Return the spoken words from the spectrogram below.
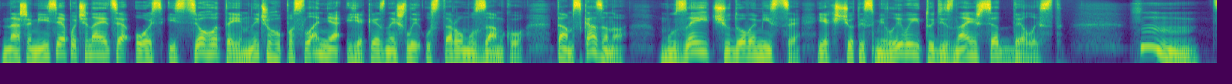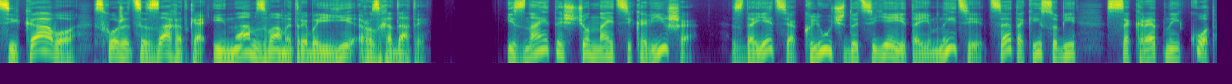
наша місія починається ось із цього таємничого послання, яке знайшли у старому замку. Там сказано: музей чудове місце. Якщо ти сміливий, то дізнаєшся, де лист. Хм, цікаво. Схоже, це загадка, і нам з вами треба її розгадати. І знаєте, що найцікавіше? Здається, ключ до цієї таємниці це такий собі секретний код.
